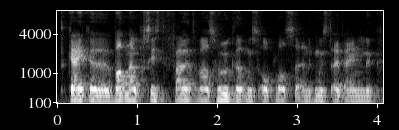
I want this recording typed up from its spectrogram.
te kijken wat nou precies de fout was, hoe ik dat moest oplossen. En ik moest uiteindelijk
